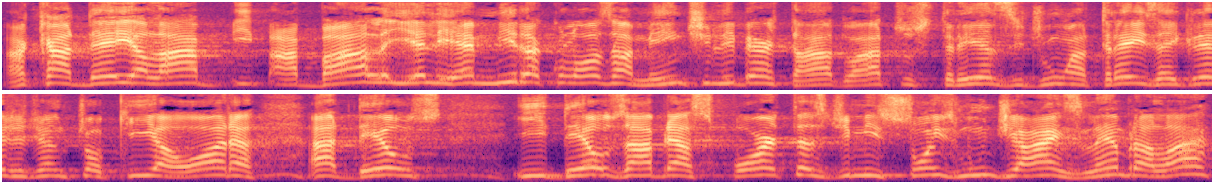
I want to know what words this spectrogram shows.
a cadeia lá abala e ele é miraculosamente libertado. Atos 13, de 1 a 3, a igreja de Antioquia ora a Deus e Deus abre as portas de missões mundiais. Lembra lá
